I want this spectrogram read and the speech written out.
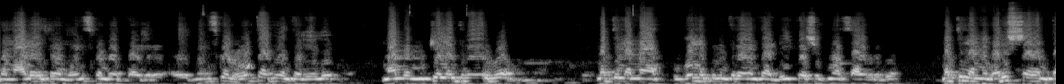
ನಮ್ಮ ಆಡಳಿತವನ್ನು ನಡೆಸಿಕೊಂಡು ಹೋಗ್ತಾ ಇದ್ರು ನಡೆಸ್ಕೊಂಡು ಹೋಗ್ತಾ ಇದ್ವಿ ಅಂತ ಹೇಳಿ, ಮಾನ್ಯ ಮುಖ್ಯಮಂತ್ರಿಯವರಿಗೂ, ಮತ್ತು ನಮ್ಮ ಉಪಮುಖ್ಯಮಂತ್ರಿಯಾದಂತಹ ಡಿ ಕೆ ಶಿವಕುಮಾರ್ ಸಾಹೇಬರಿಗೂ, ಮತ್ತು ನಮ್ಮ ವರಿಷ್ಠರಂತ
